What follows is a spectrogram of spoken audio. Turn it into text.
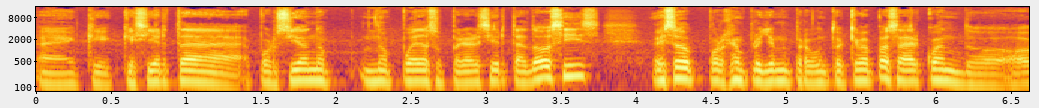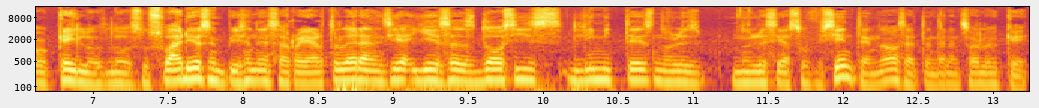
eh, que, que, cierta porción no, no, pueda superar cierta dosis. Eso, por ejemplo, yo me pregunto qué va a pasar cuando okay, los, los usuarios empiecen a desarrollar tolerancia y esas dosis límites no les, no les sea suficiente, ¿no? O sea, tendrán solo que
